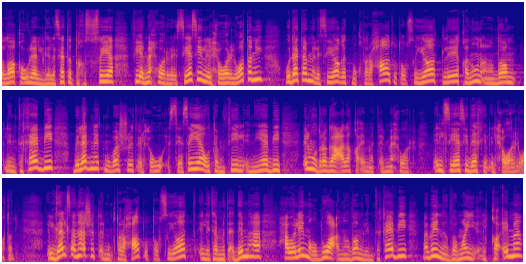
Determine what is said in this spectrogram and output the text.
انطلاق أولى الجلسات التخصصية في المحور السياسي للحوار الوطني وده تم لصياغة مقترحات وتوصيات لقانون النظام الانتخابي بلجنة مباشرة الحقوق السياسية والتمثيل النيابي المدرجة على قائمة المحور السياسي داخل الحوار الوطني. الجلسة ناقشت المقترحات والتوصيات اللي تم تقديمها حوالين موضوع النظام الانتخابي ما بين نظامي القائمة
